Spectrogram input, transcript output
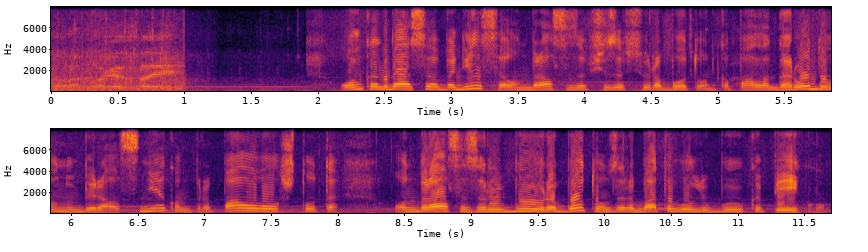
слава, благослови. Он, когда освободился, он брался вообще за всю работу. Он копал огороды, он убирал снег, он пропалывал что-то. Он брался за любую работу, он зарабатывал любую копейку.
